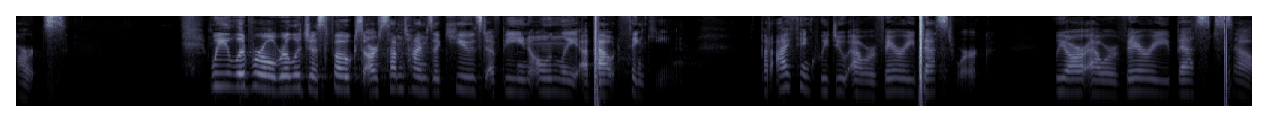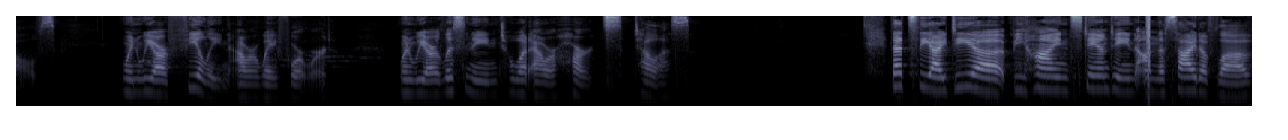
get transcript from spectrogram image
hearts. We liberal religious folks are sometimes accused of being only about thinking, but I think we do our very best work. We are our very best selves when we are feeling our way forward, when we are listening to what our hearts tell us. That's the idea behind standing on the side of love,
